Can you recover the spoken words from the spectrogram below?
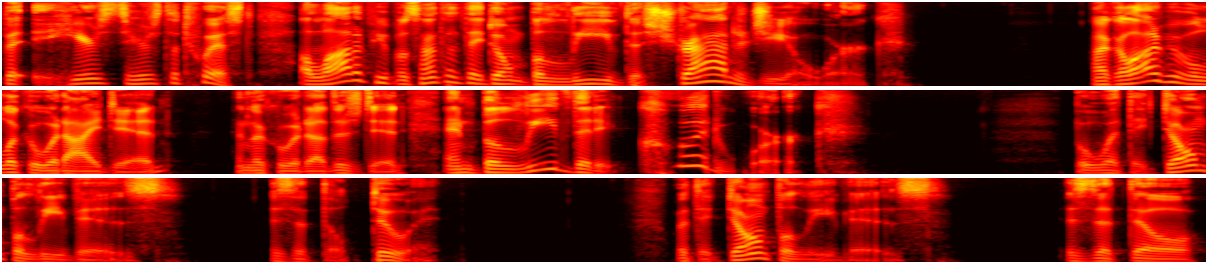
But here's here's the twist. A lot of people, it's not that they don't believe the strategy will work. Like a lot of people look at what I did and look at what others did and believe that it could work. But what they don't believe is is that they'll do it. What they don't believe is is that they'll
